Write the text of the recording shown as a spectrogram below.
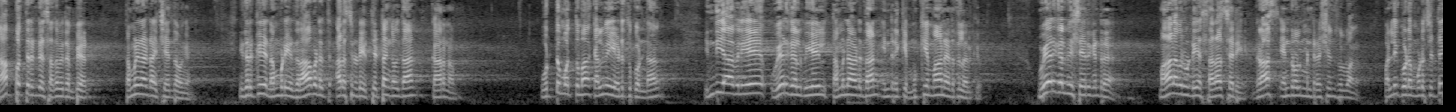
நாற்பத்தி ரெண்டு சதவீதம் பேர் தமிழ்நாட்டை சேர்ந்தவங்க. இதற்கு நம்முடைய திராவிட அரசினுடைய திட்டங்கள் தான் காரணம். ஒட்டுமொத்தமாக கல்வியை எடுத்துக்கொண்டால் இந்தியாவிலேயே உயர்கல்வியில் தமிழ்நாடு தான் இன்றைக்கு முக்கியமான இடத்துல இருக்கு. உயர்கல்வி சேர்கின்ற மாணவருடைய சராசரி கிராஸ் என்ரோல்மெண்ட் ரேஷன் சொல்லுவாங்க. பள்ளிக்கூடம் முடிச்சிட்டு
